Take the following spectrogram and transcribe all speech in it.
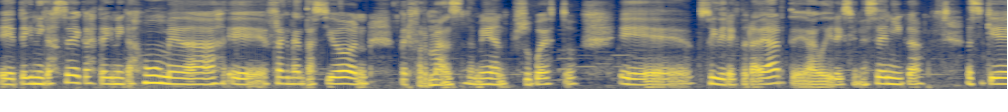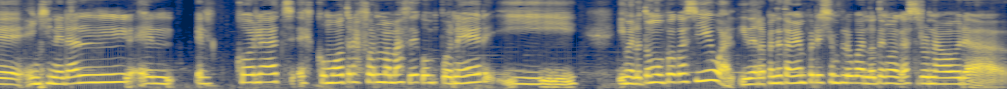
eh, técnicas secas, técnicas húmedas, eh, fragmentación, performance también, por supuesto. soy directora de arte, hago dirección escénica. Así que en general el, el collage es como otra forma más de componer y, y, me lo tomo un poco así igual. Y de repente también, por ejemplo, cuando tengo que hacer una obra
